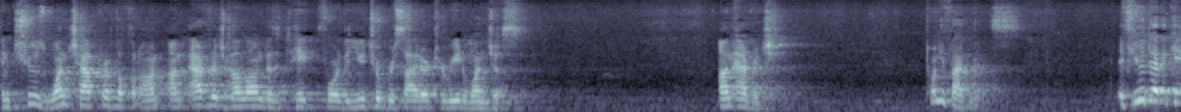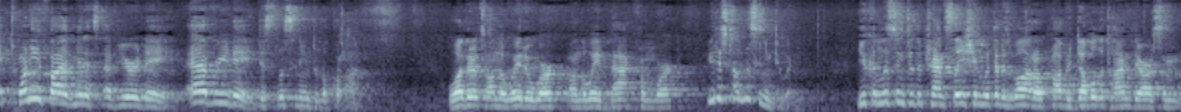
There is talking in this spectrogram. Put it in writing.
and choose one chapter of the Quran, on average, how long does it take for the YouTube reciter to read one juz? On average, 25 minutes. If you dedicate 25 minutes of your day, every day, just listening to the Quran, whether it's on the way to work, on the way back from work, you just start listening to it. You can listen to the translation with it as well. It'll probably double the time. There are some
